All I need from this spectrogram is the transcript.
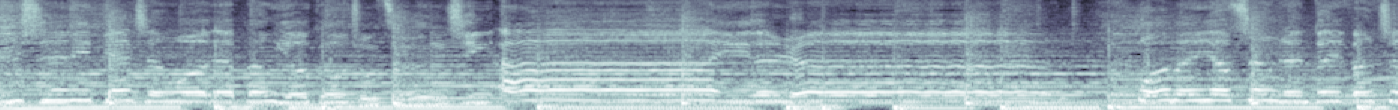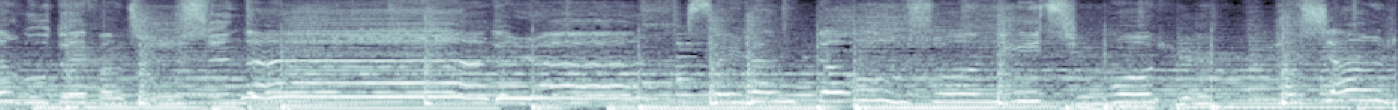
于是你变成我的朋友口中曾经爱的人。要承认对方，称呼对方，只是那个人。虽然都说你情我愿，好像人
